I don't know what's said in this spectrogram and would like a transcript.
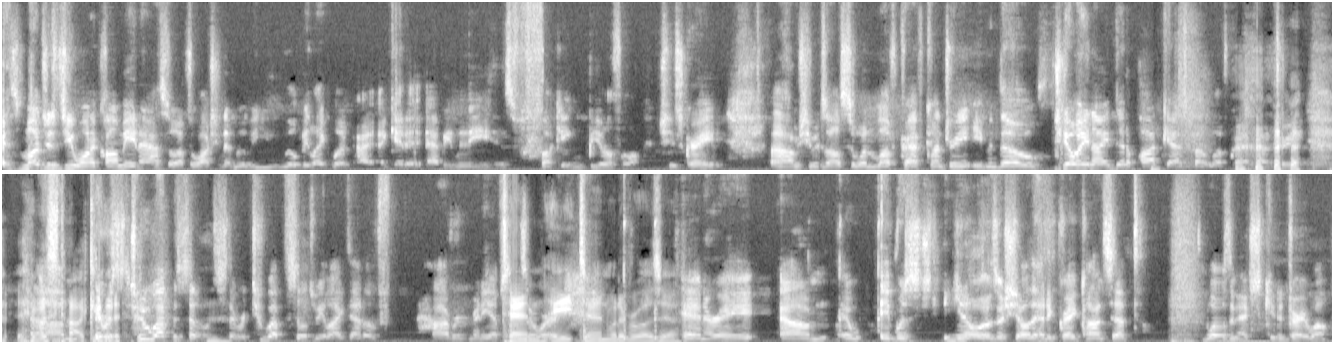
as much as you want to call me an asshole after watching that movie, you will be like, look, I, I get it. Abbey Lee is fucking beautiful. She's great. Um, she was also in Lovecraft Country, even though Joey and I did a podcast about Lovecraft Country. It was Um, not good. There was two episodes. There were two episodes we liked out of however many episodes there 10, were. 8, 10, whatever it was. Yeah. 10 or 8 um it, it was you know it was a show that had a great concept wasn't executed very well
